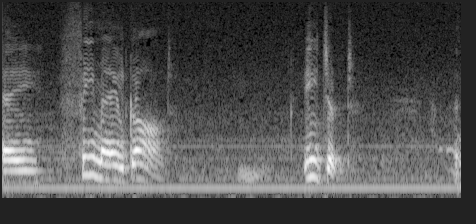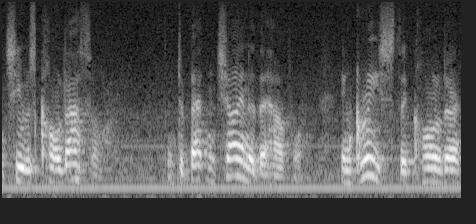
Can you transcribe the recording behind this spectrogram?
a female god. Egypt, and she was called Hathor. In Tibet and China, they have one. In Greece, they called her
